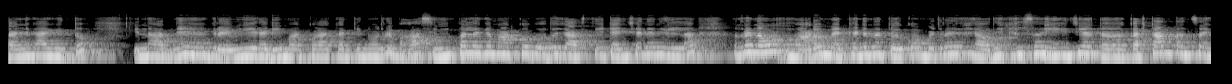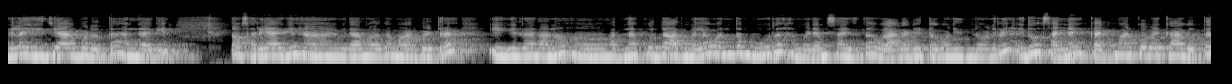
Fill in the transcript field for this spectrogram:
ತಣ್ಣಗಾಗಿತ್ತು ಇನ್ನು ಅದನ್ನೇ ಗ್ರೇವಿ ರೆಡಿ ಮಾಡ್ಕೊಳಕ್ಕಂತೀನಿ ನೋಡಿರಿ. ಭಾಳ ಸಿಂಪಲ್ಲಾಗೆ ಮಾಡ್ಕೋಬೋದು. ಜಾಸ್ತಿ ಟೆನ್ಷನ್ ಏನಿಲ್ಲ ಅಂದರೆ ನಾವು ಮಾಡೋ ಮೆಥಡನ್ನು ತಿಳ್ಕೊಂಬಿಟ್ರೆ ಯಾವುದೇ ಕೆಲಸ ಈಜಿ ಕಷ್ಟ ಅಂತ ಅನ್ಸಂಗಿಲ್ಲ. ಈಜಿ ಆಗಿಬಿಡುತ್ತೆ. ಹಾಗಾಗಿ ನಾವು ಸರಿಯಾಗಿ ವಿಧಾನದೊಳಗೆ ಮಾಡಿಬಿಟ್ರೆ ಈಗಿದ್ರೆ ನಾನು ಹದಿನಾಲ್ಕು ಉದ್ದ ಆದ್ಮೇಲೆ ಒಂದು ಮೂರು ಮೀಡಿಯಮ್ ಸೈಜ್ದ ಉಳ್ಳಾಗಡ್ಡಿ ತೊಗೊಂಡಿದ್ದು ನೋಡಿರಿ. ಇದು ಸಣ್ಣಗೆ ಕಟ್ ಮಾಡ್ಕೋಬೇಕಾಗುತ್ತೆ.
